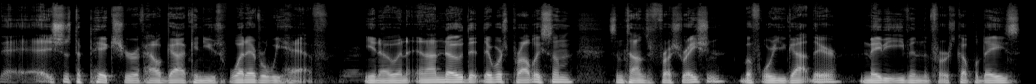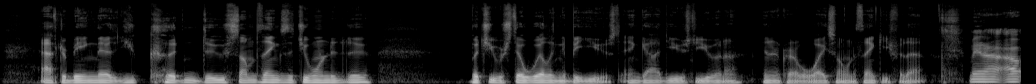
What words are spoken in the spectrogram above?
it's just a picture of how God can use whatever we have. You know, and, and I know that there was probably some sometimes of frustration before you got there, maybe even the first couple days after being there that you couldn't do some things that you wanted to do, but you were still willing to be used, and God used you in a in an incredible way. So I want to thank you for that. Man, I, I,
